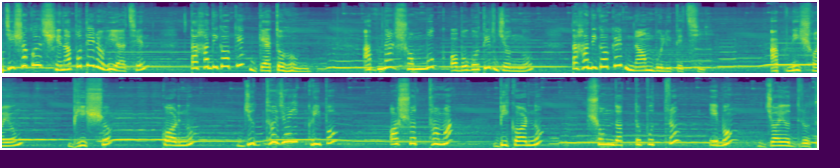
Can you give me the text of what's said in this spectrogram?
যে সকল সেনাপতি রহিয়াছেন, তাহাদিগকে জ্ঞাত হন আপনার সম্মুখ অবগতির জন্য তাহাদিগকের নাম বলিতেছি। আপনি স্বয়ং ভীষ্ম, কর্ণ, যুদ্ধজয়ী কৃপ, অশ্বত্থমা, বিকর্ণ, সোমদত্তপুত্র এবং জয়দ্রথ।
